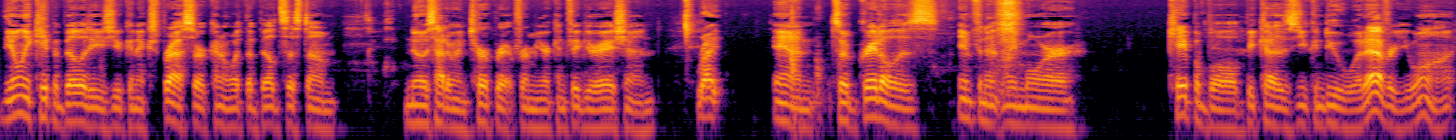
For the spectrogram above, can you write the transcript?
the only capabilities you can express are kind of what the build system knows how to interpret from your configuration. right. And so Gradle is infinitely more capable because you can do whatever you want.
